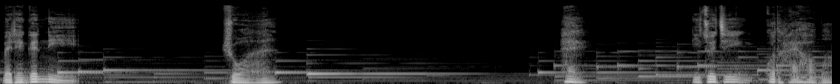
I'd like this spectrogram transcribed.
每天跟你说晚安。嘿，你最近过得还好吗？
